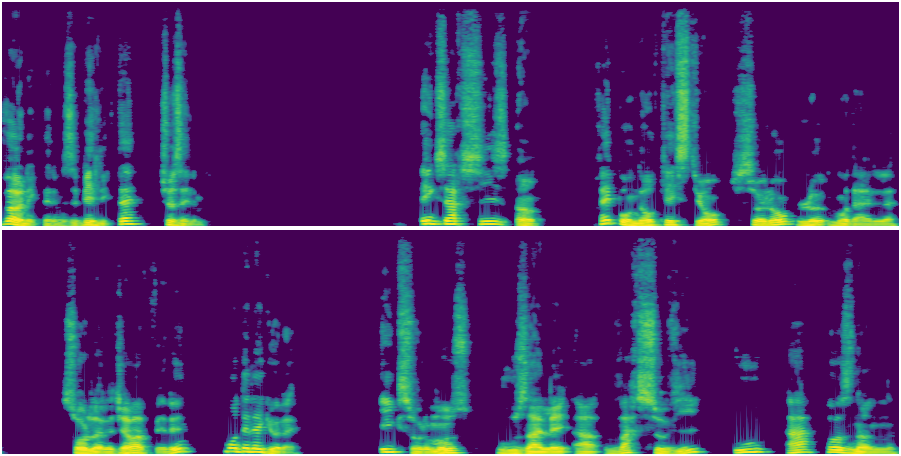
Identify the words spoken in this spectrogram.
ve örneklerimizi birlikte çözelim. Exercice 1. Répondez aux questions selon le modèle. Sorulara cevap verin modele göre. İlk sorumuz Vous allez à Varsovie ou à Poznan?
